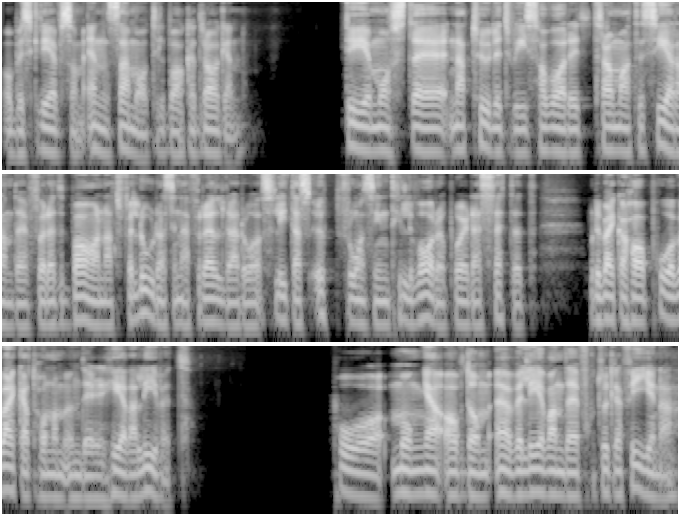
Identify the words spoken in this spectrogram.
och beskrevs som ensam och tillbakadragen. Det måste naturligtvis ha varit traumatiserande för ett barn att förlora sina föräldrar och slitas upp från sin tillvaro på det där sättet. Och det verkar ha påverkat honom under hela livet. På många av de överlevande fotografierna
